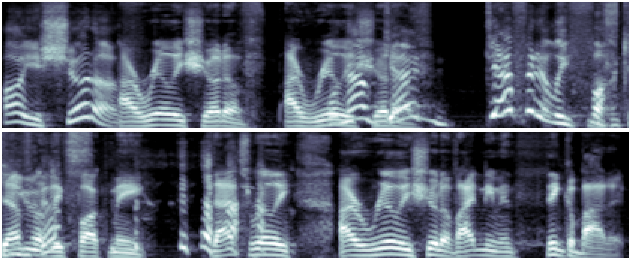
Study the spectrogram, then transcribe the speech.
Oh, you should have. I really should have. I really Well, should have. Definitely fuck you. Definitely That's- fuck me. That's really, I really should have. I didn't even think about it.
